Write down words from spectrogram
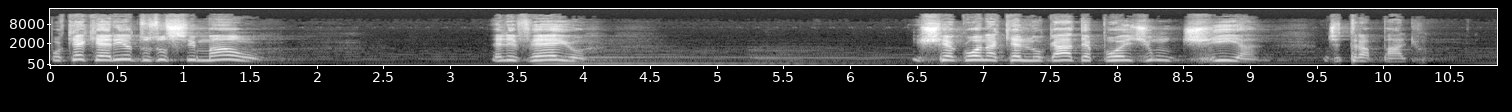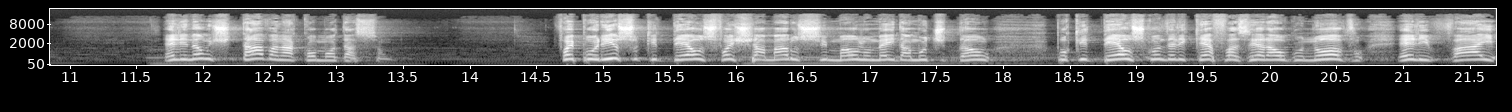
Porque, queridos, o Simão ele veio e chegou naquele lugar depois de um dia de trabalho. Ele não estava na acomodação. Foi por isso que Deus foi chamar o Simão no meio da multidão porque Deus, quando Ele quer fazer algo novo, Ele vai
